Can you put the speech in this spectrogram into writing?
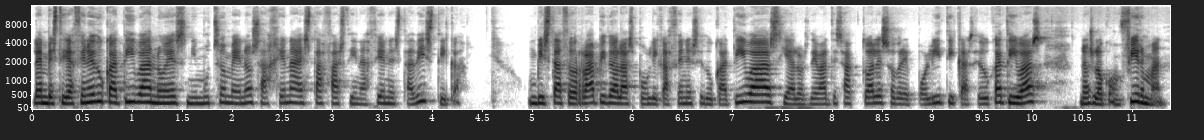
La investigación educativa no es ni mucho menos ajena a esta fascinación estadística. Un vistazo rápido a las publicaciones educativas y a los debates actuales sobre políticas educativas nos lo confirman.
